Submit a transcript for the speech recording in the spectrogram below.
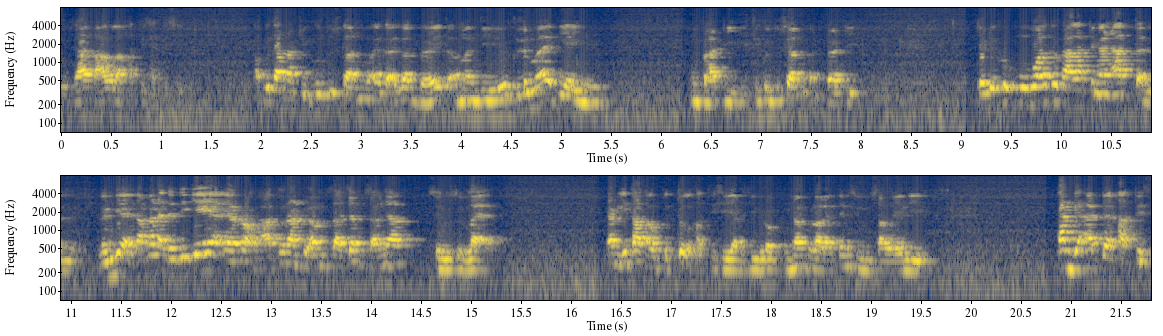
sudah tahu lah hati-hati sih tapi karena diputuskan mau gak gak baik gak mandi belum aja dia ini membadi diputuskan bukan badi jadi hukum itu kalah dengan adil lagi ya sama ada tiga ya, ya roh aturan doa mustajab misalnya sulusulah Kan kita tahu betul hadis yang di Robuna melalatin sumisal ini. Kan nggak ada hadis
